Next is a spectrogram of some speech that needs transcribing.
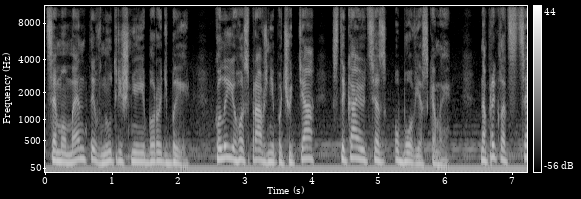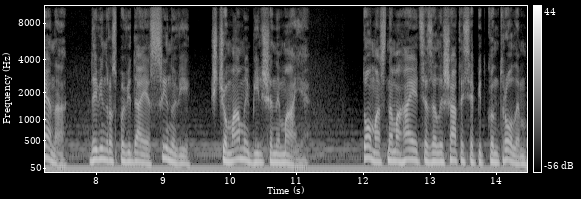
це моменти внутрішньої боротьби, коли його справжні почуття стикаються з обов'язками. Наприклад, сцена, де він розповідає синові, що мами більше немає. Томас намагається залишатися під контролем,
